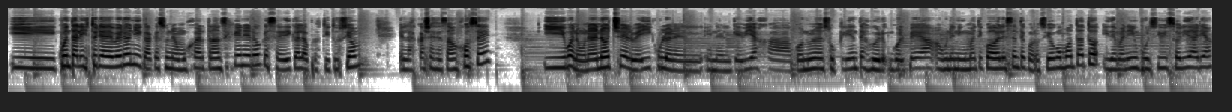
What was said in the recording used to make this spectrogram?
y cuenta la historia de Verónica, que es una mujer transgénero que se dedica a la prostitución en las calles de San José y bueno, una noche el vehículo en el, que viaja con uno de sus clientes golpea a un enigmático adolescente conocido como Tato y de manera impulsiva y solidaria,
